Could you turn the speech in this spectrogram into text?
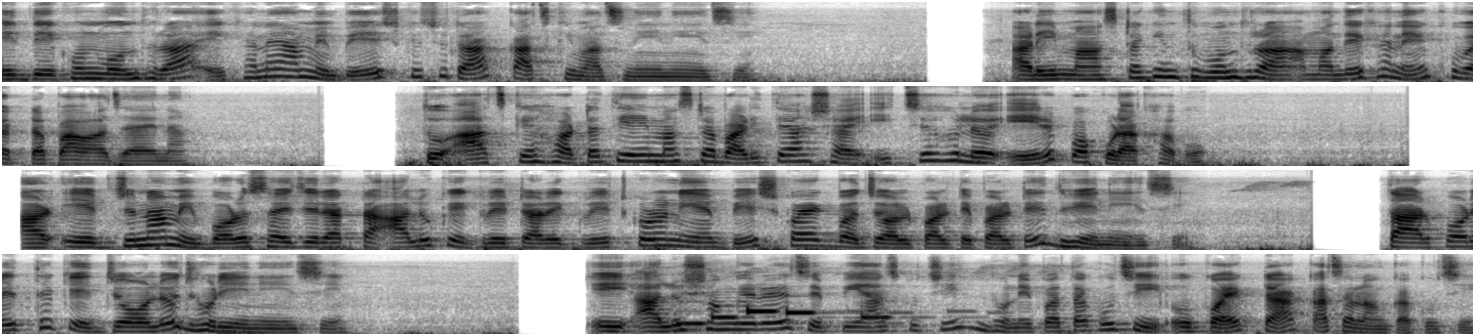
এই দেখুন বন্ধুরা, এখানে আমি বেশ কিছুটা কাচকি মাছ নিয়ে নিয়েছি। আর এই মাছটা কিন্তু বন্ধুরা আমাদের এখানে খুব একটা পাওয়া যায় না। তো আজকে হঠাৎই এই মাছটা বাড়িতে আসায় ইচ্ছে হলো এর পকোড়া খাব। আর এর জন্য আমি বড় সাইজের একটা আলুকে গ্রেটারে গ্রেট করে নিয়ে বেশ কয়েকবার জল পাল্টে পাল্টে ধুয়ে নিয়েছি। তারপরের থেকে জলও ঝরিয়ে নিয়েছি। এই আলুর সঙ্গে রয়েছে পেঁয়াজ কুচি ধনেপাতা কুচি ও কয়েকটা কাঁচা লঙ্কা কুচি।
